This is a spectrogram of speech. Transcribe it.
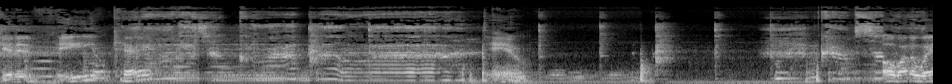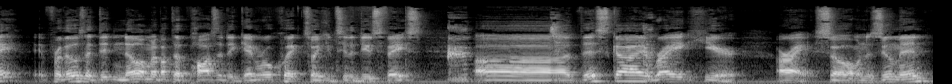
get it, V? Okay. Damn. Oh, by the way, for those that didn't know, I'm about to pause it again real quick so you can see the dude's face. Uh, this guy right here. All right, so I'm gonna zoom in.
